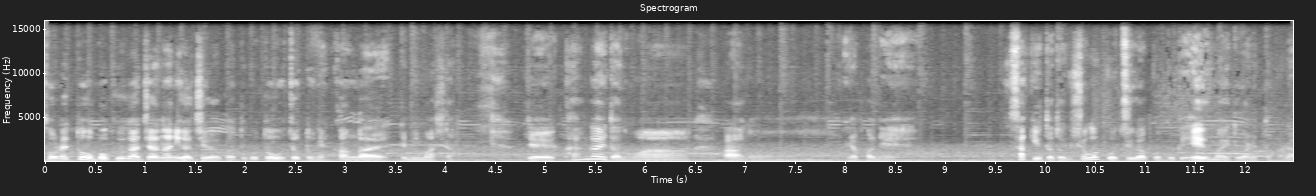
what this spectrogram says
それと僕がじゃあ何が違うかってことをちょっとね考えてみました。で考えたのはあのやっぱねさっき言った通り小学校中学校僕絵うまいと言われたから、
